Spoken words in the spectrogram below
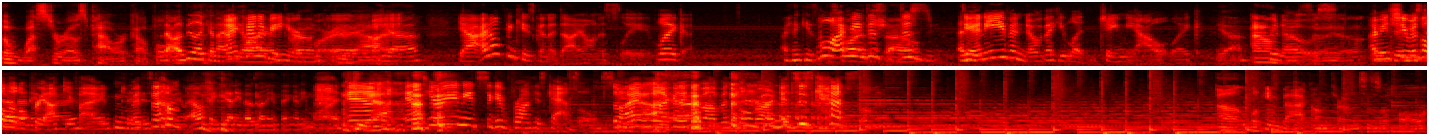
the Westeros power couple. That would be like an ideal. I'd kinda be here for it, Yeah. yeah. Yeah, I don't think he's gonna die, honestly. Like, I think he's. well, I mean, does does And he- Dany even know that he let Jaime out? Like, Yeah. I don't who think knows? So, yeah. I And mean, she was a little anyway. preoccupied Jaime's with dead them. anyway. I don't think Dany knows anything anymore. And, Yeah. and Tyrion needs to give Bronn his castle, so I'm not gonna give up until Bronn gets his castle. Uh, looking back on Thrones as a whole,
